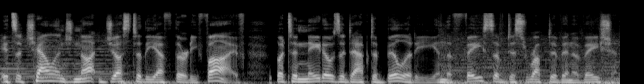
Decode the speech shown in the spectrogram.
It's a challenge not just to the F-35, but to NATO's adaptability in the face of disruptive innovation.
